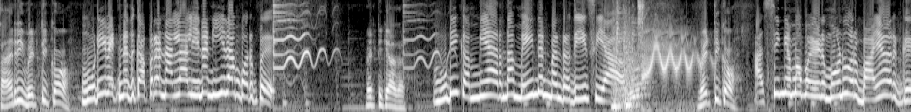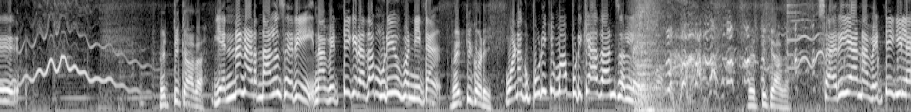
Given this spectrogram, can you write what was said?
சரி வெட்டிக்கோ. முடி வெட்டினதுக்கு அப்புறம் நல்லா இல்லைன்னா நீ தான் பொறுப்பு. வெட்டிக்காத. முடி கம்மியா இருந்தா மெயின்டைன் பண்றது ஈஸியா வெட்டிக்கோ. அசிங்கமா போயிடுமோன்னு ஒரு பயம் இருக்கு. வெட்டிக்காத. என்ன நடந்தாலும் சரி நான் வெட்டிக்கிறதா முடிவு பண்ணிட்டேன். வெட்டிக்கொடி. உனக்கு பிடிக்குமா பிடிக்காதான்னு சொல்லு. வெட்டிக்காத. சரியா நான் வெட்டிக்கல.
